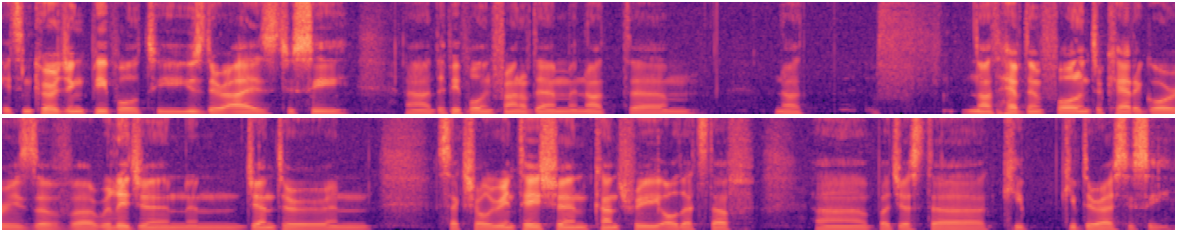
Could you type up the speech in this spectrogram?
it's encouraging people to use their eyes to see uh, the people in front of them and not not not have them fall into categories of uh, religion and gender and sexual orientation, country, all that stuff, uh, but just uh, keep keep their eyes to see.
